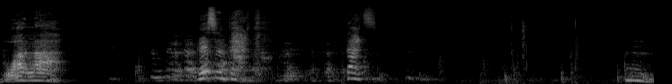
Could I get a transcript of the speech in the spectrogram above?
Voila! Isn't that lovely? That's. Mm.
